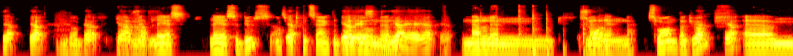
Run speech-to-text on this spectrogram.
Ja, ja. Dan, ja, ja, ja, met gaaf. Lea, Sedus, als ik het goed zeg. De Ja, Lea ja, ja, ja, ja. Madeline Swan. Madeline Swan, dankjewel. Ja, ja. Ehm,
